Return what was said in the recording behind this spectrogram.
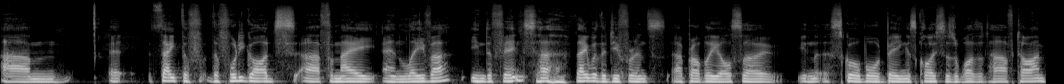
Um, uh, thank the the footy gods uh, for May and Lever in defence. Uh, they were the difference, uh, probably also in the scoreboard being as close as it was at half time.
